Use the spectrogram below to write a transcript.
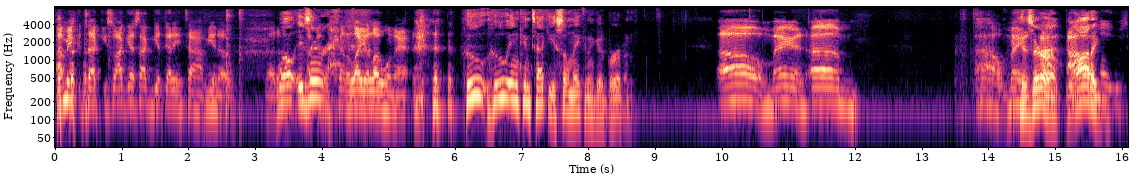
I'm in Kentucky, so I guess I can get that anytime, you know. But, uh, Well, is there- kind of lay a low on that? Who who in Kentucky is still making a good bourbon? oh man, um, oh man, 'Cause there are I- a I lot of- almost-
